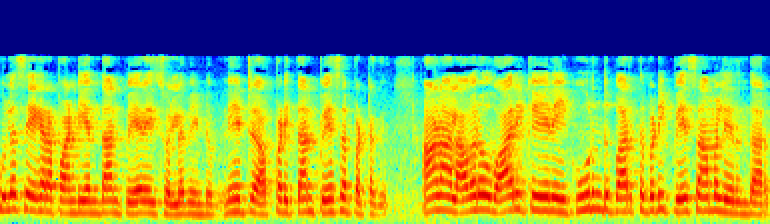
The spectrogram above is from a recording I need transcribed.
குலசேகர பாண்டியன்தான் பெயரை சொல்ல வேண்டும். நேற்று அப்படித்தான் பேசப்பட்டது. ஆனால் அவரோ வாரிக்கையனை கூர்ந்து பார்த்தபடி பேசாமல் இருந்தார்.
